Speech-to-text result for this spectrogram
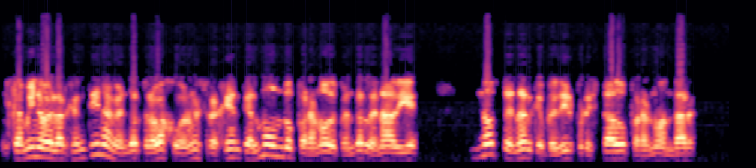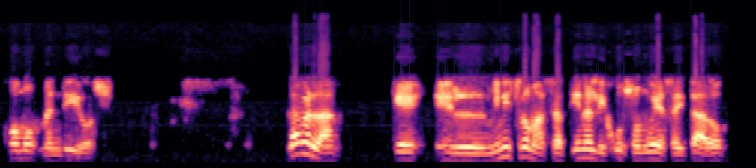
El camino de la Argentina es vender trabajo de nuestra gente al mundo para no depender de nadie, no tener que pedir prestado para no andar como mendigos. La verdad que el ministro Massa tiene el discurso muy aceitado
